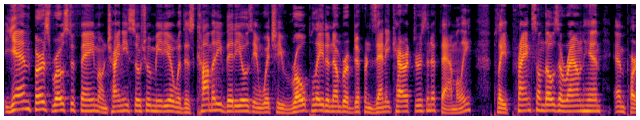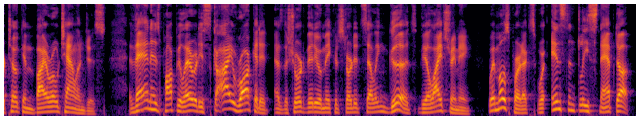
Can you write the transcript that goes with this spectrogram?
Yan first rose to fame on Chinese social media with his comedy videos in which he role-played a number of different zany characters in a family, played pranks on those around him, and partook in viral challenges. Then his popularity skyrocketed as the short video maker started selling goods via live streaming, where most products were instantly snapped up.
